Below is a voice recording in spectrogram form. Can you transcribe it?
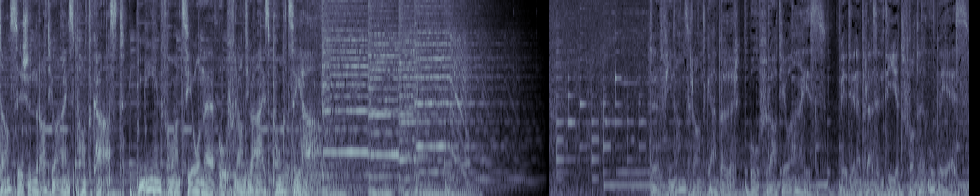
Das ist ein Radio 1 Podcast. Mehr Informationen auf radio1.ch. Der Finanzratgeber auf Radio 1 wird Ihnen präsentiert von der UBS.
